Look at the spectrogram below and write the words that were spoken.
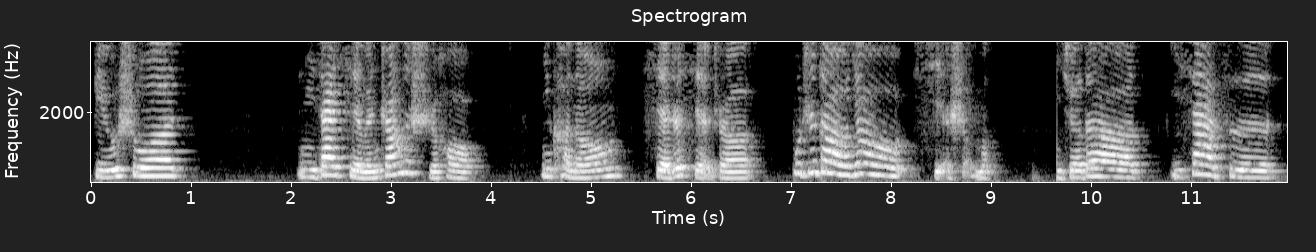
比如说，你在写文章的时候，你可能写着写着不知道要写什么，你觉得一下子。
